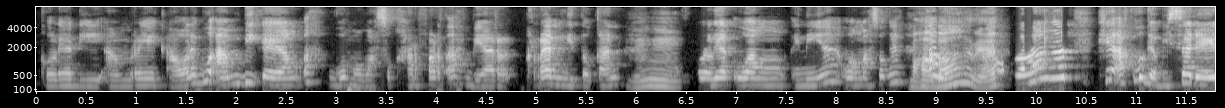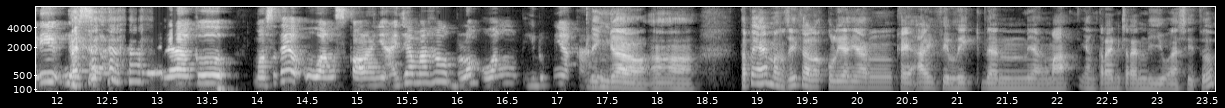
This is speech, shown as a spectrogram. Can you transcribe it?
kuliah di Amrik awalnya gue ambi kayak yang ah gue mau masuk Harvard ah biar keren gitu kan Hmm, gue lihat uang ininya uang masuknya mahal banget ya. mahal banget kayak aku gak bisa deh ini nggak sih Akhirnya aku maksudnya uang sekolahnya aja mahal belum uang hidupnya kan Tinggal. ah, ah. Tapi emang sih kalau kuliah yang kayak Ivy League dan yang yang keren-keren di US itu,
